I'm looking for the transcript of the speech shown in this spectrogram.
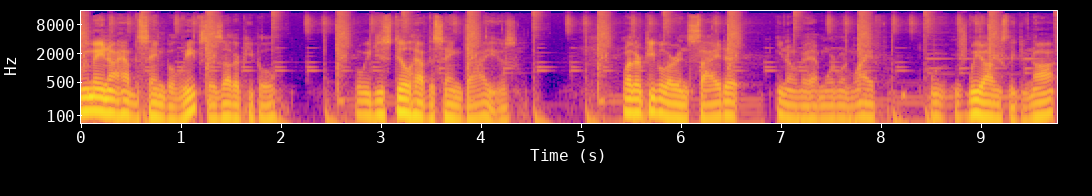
we may not have the same beliefs as other people, but we do still have the same values. Whether people are inside it, you know, they have more than one wife. We obviously do not,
